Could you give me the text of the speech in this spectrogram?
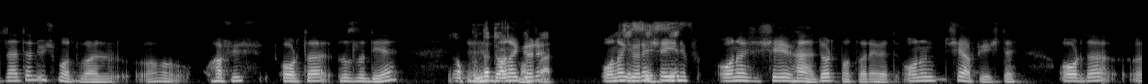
Zaten 3 mod var. O, hafif, orta, hızlı diye. Yok Ee, bunda 4 ona mod göre- var. Ona İyice göre sessiz. şeyini ona şey ha 4 mod var evet. Onun şey yapıyor işte. Orada e,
